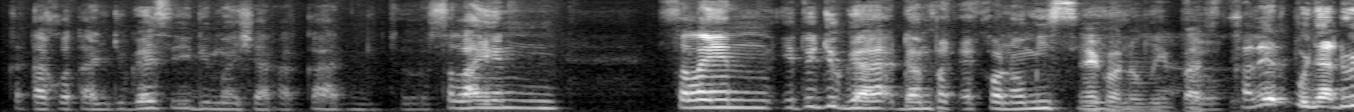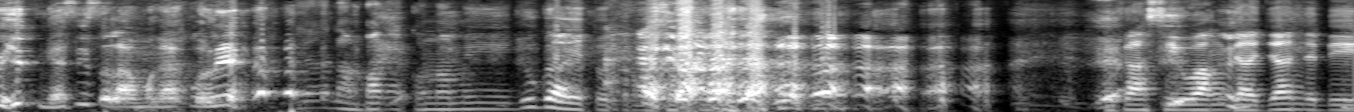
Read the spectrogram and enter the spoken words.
ketakutan juga sih di masyarakat gitu selain selain itu juga dampak ekonomi sih Ekonomi gitu. pasti. kalian punya duit nggak sih selama nggak kuliah Ya, dampak ekonomi juga itu termasuk. Dikasih uang jajan jadi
